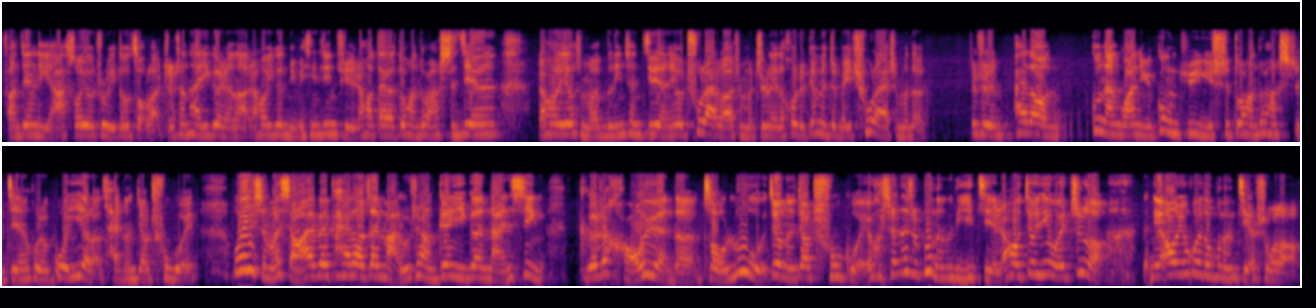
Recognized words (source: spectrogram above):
房间里啊，所有助理都走了，只剩他一个人了，然后一个女明星进去，然后待了多长多长时间，然后又什么凌晨几点又出来了什么之类的，或者根本就没出来什么的。就是拍到孤男寡女共居一室多长多长时间或者过夜了才能叫出轨？为什么小爱被拍到在马路上跟一个男性隔着好远的走路就能叫出轨？我真的是不能理解。然后就因为这，连奥运会都不能解说了。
